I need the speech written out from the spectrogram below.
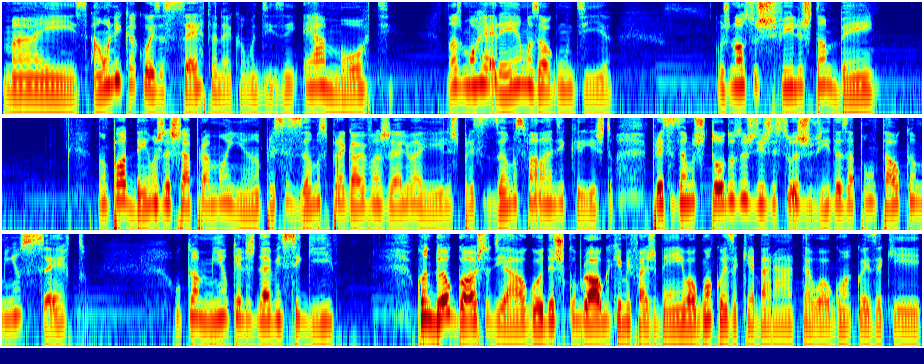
Mas a única coisa certa, né, como dizem, é a morte. Nós morreremos algum dia. Os nossos filhos também. Não podemos deixar para amanhã. Precisamos pregar o evangelho a eles, precisamos falar de Cristo, precisamos todos os dias de suas vidas apontar o caminho certo, o caminho que eles devem seguir. Quando eu gosto de algo, eu descubro algo que me faz bem, ou alguma coisa que é barata, ou alguma coisa que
